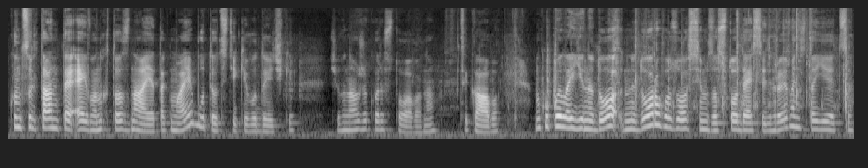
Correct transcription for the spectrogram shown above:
консультанти Avon, хто знає, так має бути от стільки водички? Чи вона вже користована? Цікаво. Ну, купила її недорого зовсім за 110 гривень, здається.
